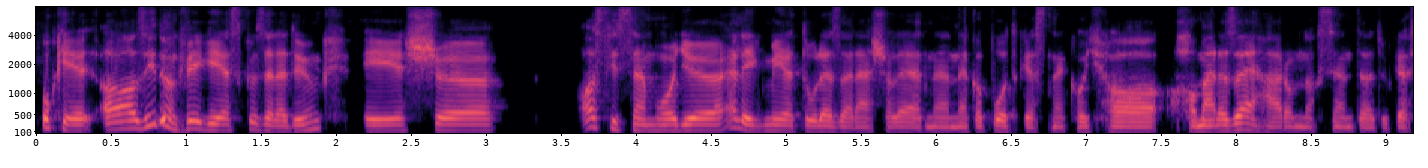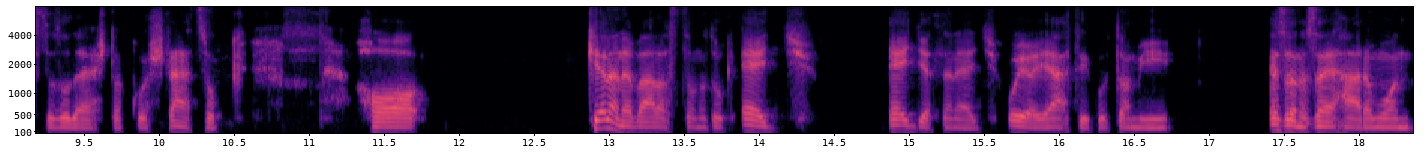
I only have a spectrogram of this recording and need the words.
Oké, okay, az időnk végéhez közeledünk, és azt hiszem, hogy elég méltó lezárása lehetne ennek a podcastnek, hogyha ha már az E3-nak szenteltük ezt az adást, akkor srácok, ha kellene választanotok egy, egyetlen egy olyan játékot, ami ezen az E3-on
